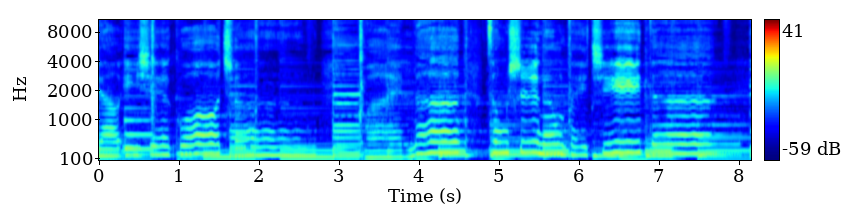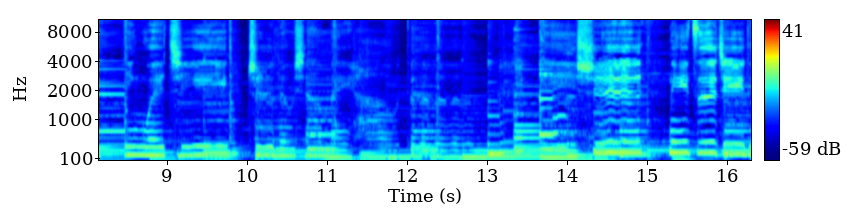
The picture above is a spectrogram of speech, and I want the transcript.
要一些过程。快乐总是能被记得，因为记忆只留下美好的。你是你自己的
